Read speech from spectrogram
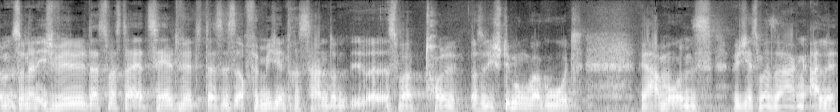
ähm, sondern ich will das, was da erzählt wird, das ist auch für mich interessant und äh, es war toll. Also die Stimmung war gut. Wir haben uns, würde ich jetzt mal sagen, alle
